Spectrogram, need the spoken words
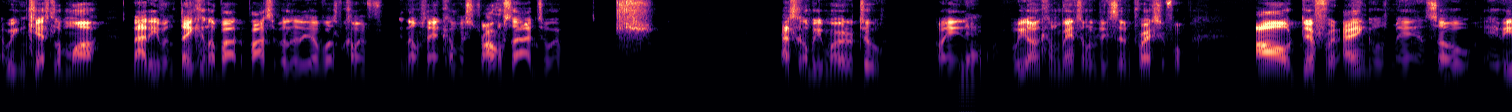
and we can catch Lamar not even thinking about the possibility of us coming, you know, I'm saying, coming strong side to him. That's gonna be murder too. I mean, yeah. we unconventionally send pressure from all different angles, man. So if he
